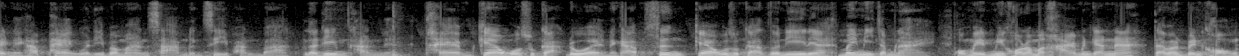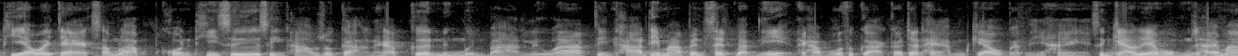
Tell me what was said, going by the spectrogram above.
กนะครับ แพงกว่านี้ประมาณ 3-4,000 บาท และที่สำคัญเนี่ยแถมแก้วโอซุกะด้วยนะครับ ซึ่งแก้วโอซุกะตัวนี้เนี่ยไม่มีจำหน่าย ผมเห็นมีคนเอามาขายเหมือนกันนะ แต่มันเป็นของที่เอาไว้แจกสำหรับคนที่ซื้อสินค้าโอซุกะนะครับเกิน 10,000 บาท หรือว่าสินค้าที่มาเป็นเซตแบบนี้นะครับโอซุกะก็จะแถมแก้วแบบนี้ให้ ซึ่งแก้วนี้ผมใช้มา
